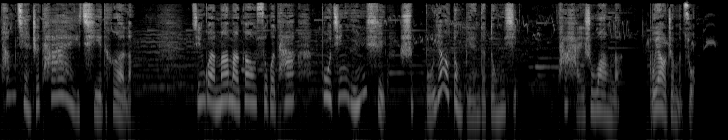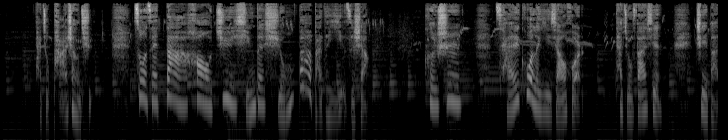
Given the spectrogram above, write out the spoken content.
他们简直太奇特了。尽管妈妈告诉过他，不经允许是不要动别人的东西，他还是忘了不要这么做。他就爬上去，坐在大号巨型的熊爸爸的椅子上。可是，才过了一小会儿，他就发现这把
